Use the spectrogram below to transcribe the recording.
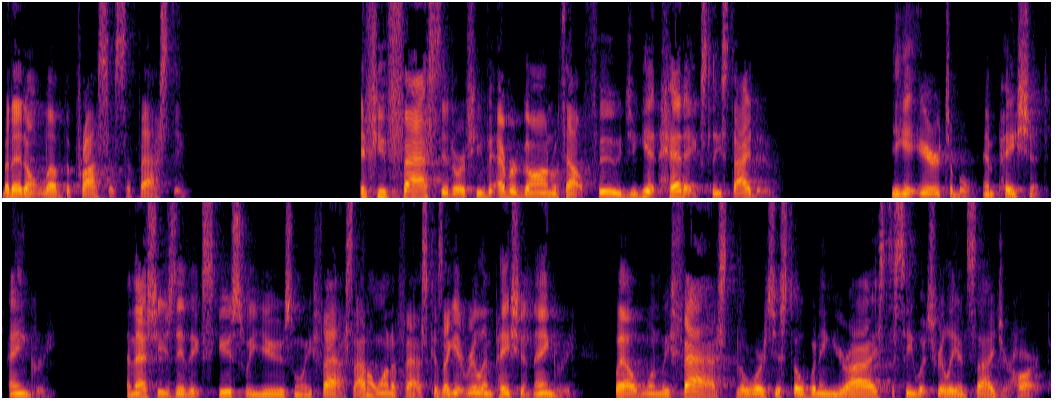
but I don't love the process of fasting. If you've fasted or if you've ever gone without food, you get headaches, at least I do. You get irritable, impatient, angry. And that's usually the excuse we use when we fast. I don't want to fast because I get real impatient and angry. Well, when we fast, the Lord's just opening your eyes to see what's really inside your heart.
